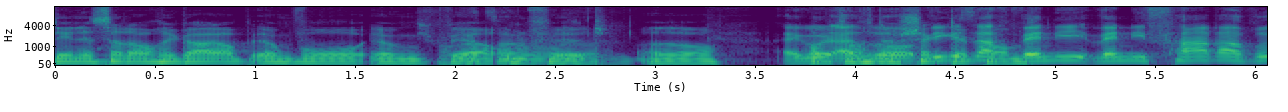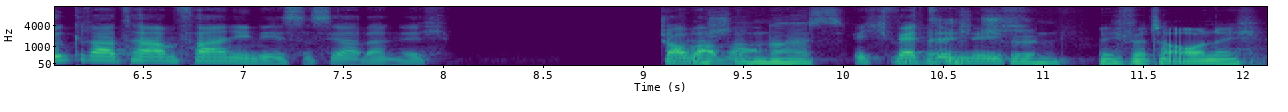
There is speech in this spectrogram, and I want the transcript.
Denen ist halt auch egal, ob irgendwo irgendwer umfällt. Also, Ey, gut, also wie gesagt, wenn die, wenn die Fahrer Rückgrat haben, fahren die nächstes Jahr dann nicht. Schauen wir mal. nice. Ich wette nicht. Schön. ich wette auch nicht.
